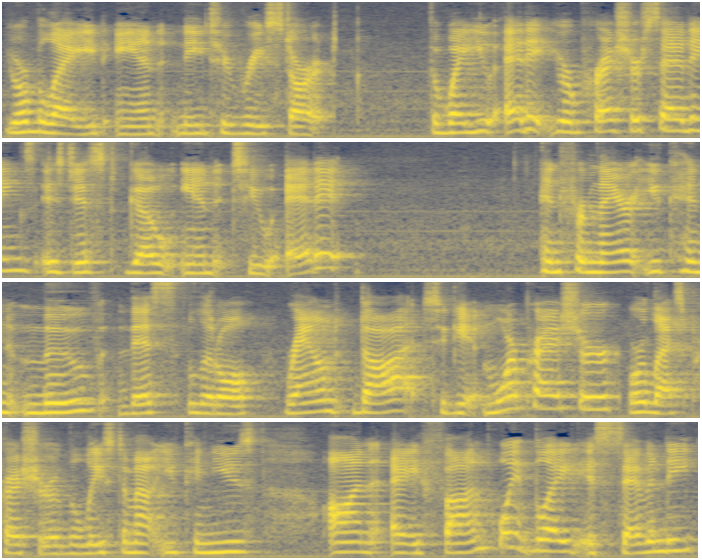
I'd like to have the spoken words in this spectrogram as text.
your blade and need to restart. The way you edit your pressure settings is just go into edit and from there, you can move this little round dot to get more pressure or less pressure. Of the least amount you can use on a fine point blade is 70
